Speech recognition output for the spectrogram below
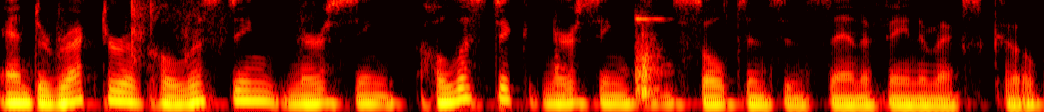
and director of holistic nursing, holistic nursing consultants in Santa Fe, New Mexico.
